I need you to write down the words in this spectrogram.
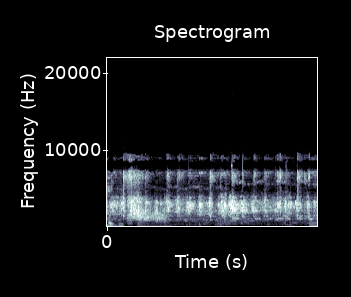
ไปหต่อโอ้ย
